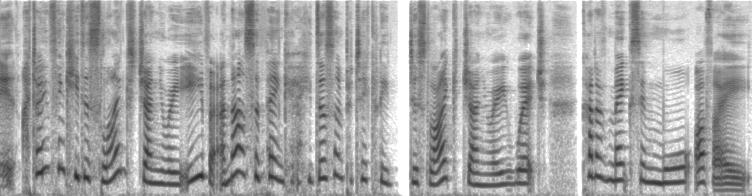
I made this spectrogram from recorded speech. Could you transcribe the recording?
it, I don't think he dislikes January either, and that's the thing. He doesn't particularly dislike January, which kind of makes him more of a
